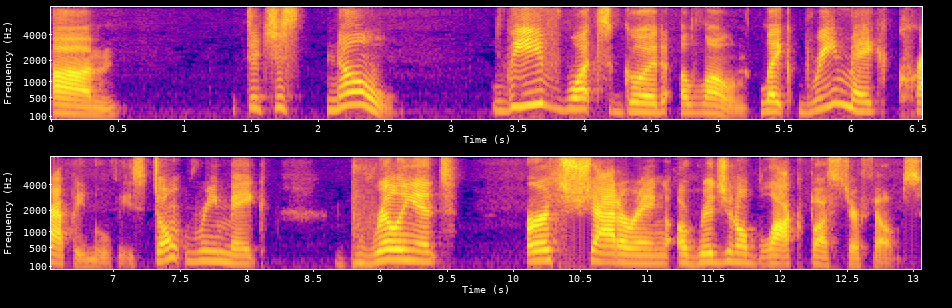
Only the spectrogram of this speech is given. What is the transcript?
Um, they're just no. Leave what's good alone. Like remake crappy movies. Don't remake brilliant, earth-shattering original blockbuster films.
